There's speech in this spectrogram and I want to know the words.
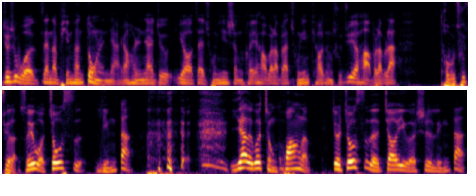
就是我在那频繁动人家，然后人家就又要再重新审核也好，巴拉巴拉重新调整数据也好，巴拉巴拉投不出去了，所以我周四零蛋，一下子给我整慌了。就是周四的交易额是零蛋，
